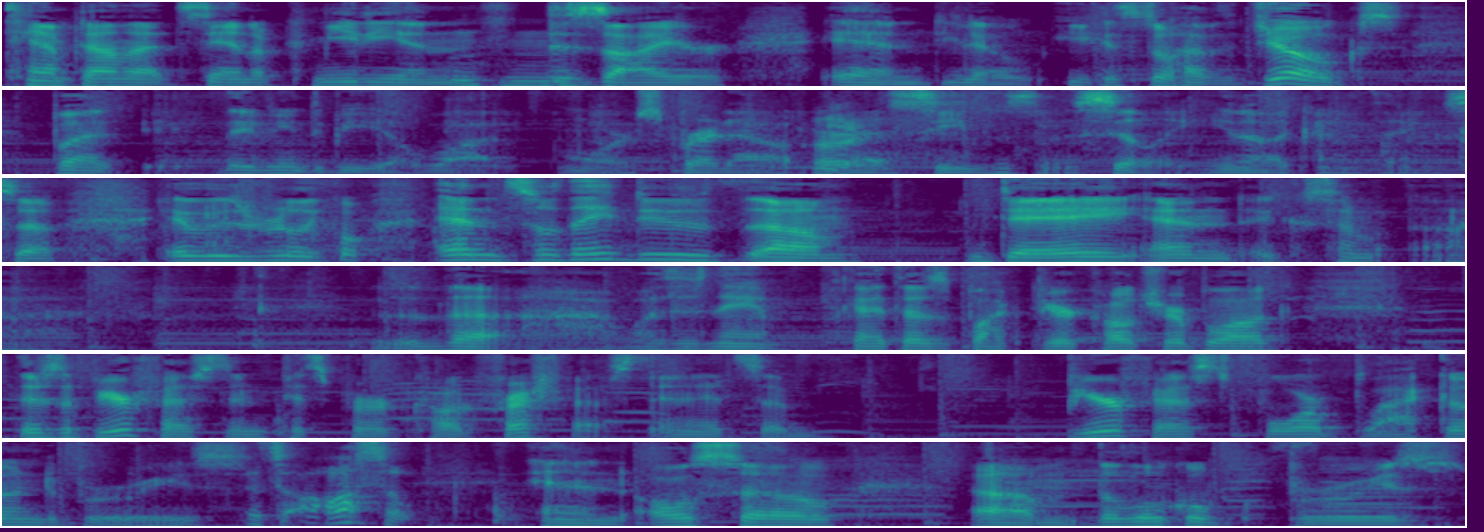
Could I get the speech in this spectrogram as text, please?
tamp down that stand-up comedian Mm-hmm. desire. And you know you can still have the jokes but they need to be a lot more spread out or it seems silly you know that kind of thing. So it was really cool. And so they do um day and some uh the uh, what's his name? The guy that does black beer culture blog. There's a beer fest in pittsburgh called fresh fest and it's a beer fest for black owned breweries it's awesome. and also um, the local breweries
